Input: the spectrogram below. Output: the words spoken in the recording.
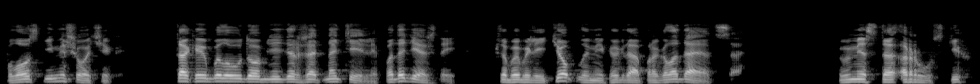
в плоский мешочек. Так их было удобнее держать на теле, под одеждой, чтобы были теплыми, когда проголодаются. Вместо русских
